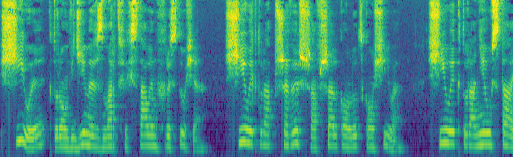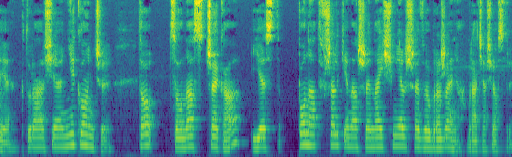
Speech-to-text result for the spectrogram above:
siły, którą widzimy w zmartwychwstałym Chrystusie siły, która przewyższa wszelką ludzką siłę, siły, która nie ustaje, która się nie kończy. To, co nas czeka, jest ponad wszelkie nasze najśmielsze wyobrażenia, bracia, siostry.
